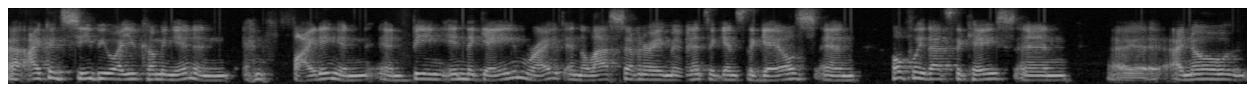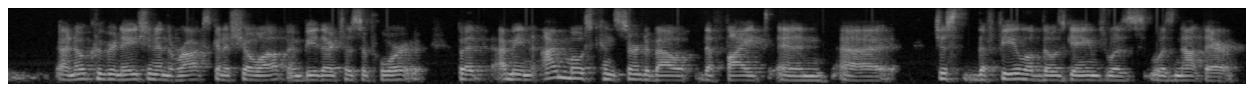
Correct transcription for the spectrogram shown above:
uh, I could see BYU coming in and and fighting and and being in the game right in the last seven or eight minutes against the Gaels, and hopefully that's the case. And uh, I know I know Cougar Nation and the Rock's going to show up and be there to support. But I mean, I'm most concerned about the fight and uh, just the feel of those games was was not there.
